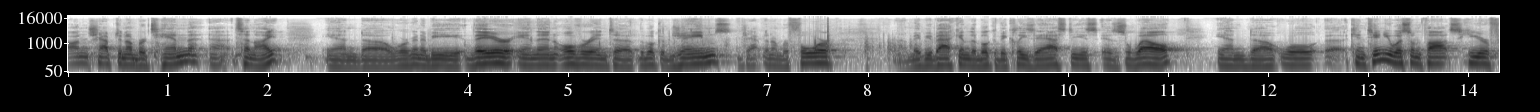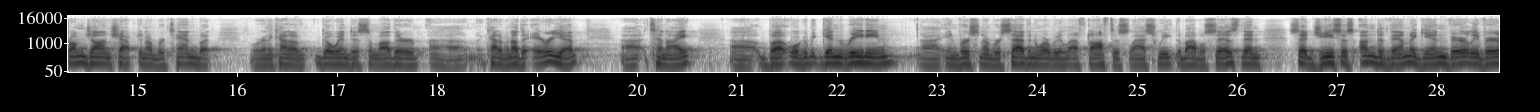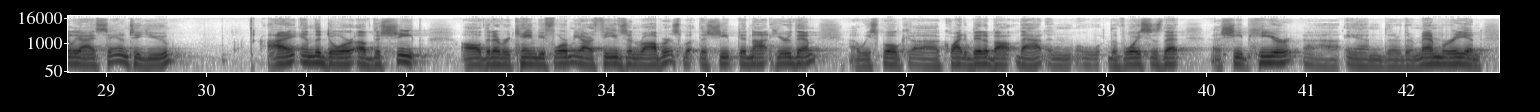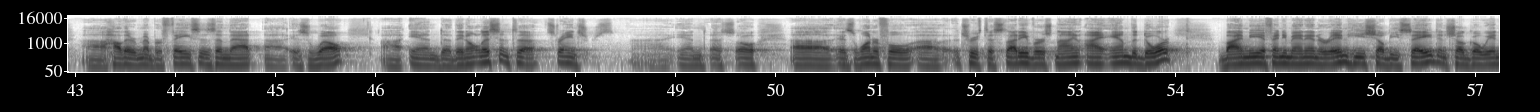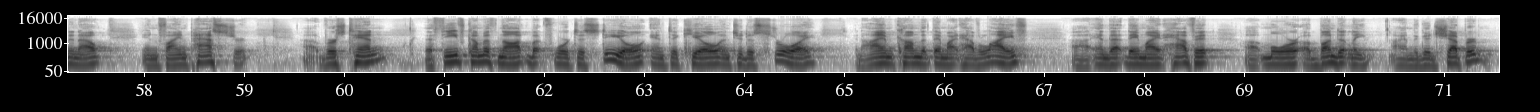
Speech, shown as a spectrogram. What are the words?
John chapter number 10 uh, tonight, and uh, we're going to be there and then over into the book of James, chapter number 4, uh, maybe back into the book of Ecclesiastes as well. And uh, we'll uh, continue with some thoughts here from John chapter number 10, but we're going to kind of go into some other, uh, kind of another area tonight. Uh, but we'll begin reading uh, in verse number seven where we left off this last week. The Bible says, Then said Jesus unto them again, Verily, verily, I say unto you, I am the door of the sheep. All that ever came before me are thieves and robbers, but the sheep did not hear them. Uh, we spoke uh, quite a bit about that and the voices that uh, sheep hear uh, and their, their, memory and uh, how they remember faces and that uh, as well. and they don't listen to strangers. And so it's a wonderful truth to study. Verse 9 I am the door. By me, if any man enter in, he shall be saved and shall go in and out and find pasture. Verse 10 The thief cometh not but for to steal and to kill and to destroy. And I am come that they might have life uh, and that they might have it uh, more abundantly. I am the good shepherd,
